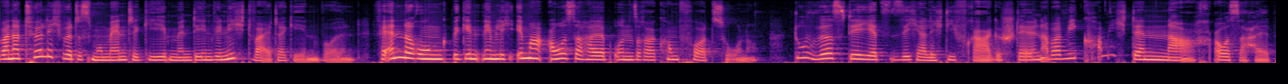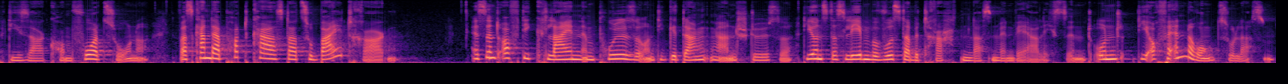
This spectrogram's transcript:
Aber natürlich wird es Momente geben, in denen wir nicht weitergehen wollen. Veränderung beginnt nämlich immer außerhalb unserer Komfortzone. Du wirst dir jetzt sicherlich die Frage stellen, aber wie komme ich denn nach außerhalb dieser Komfortzone? Was kann der Podcast dazu beitragen? Es sind oft die kleinen Impulse und die Gedankenanstöße, die uns das Leben bewusster betrachten lassen, wenn wir ehrlich sind, und die auch Veränderungen zulassen.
